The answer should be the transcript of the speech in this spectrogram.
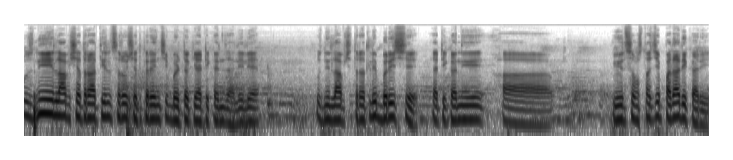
उजनी लाभ क्षेत्रातील सर्व शेतकऱ्यांची बैठक या ठिकाणी झालेली आहे. उजनी लाभ क्षेत्रातले बरेचसे या ठिकाणी विविध संस्थाचे पदाधिकारी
